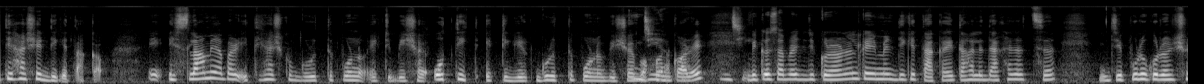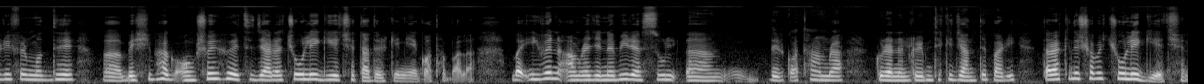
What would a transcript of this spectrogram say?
ইতিহাসের দিকে তাকাও। ইসলামে আবার ইতিহাস খুব গুরুত্বপূর্ণ একটি বিষয় অতীত একটি গুরুত্বপূর্ণ বিষয় বহন করে। বিকজ আমরা যদি কোরআনুল করিমের দিকে তাকাই তাহলে দেখা যাচ্ছে যে পুরো কোরআন শরীফের মধ্যে বেশিরভাগ অংশই হয়েছে যারা চলে গিয়েছে তাদেরকে নিয়ে কথা বলা। বা ইভেন আমরা যে নবী রাসুল দের কথা আমরা কোরআনুল করিম থেকে জানতে পারি তারা কিন্তু সবাই চলে গিয়েছেন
